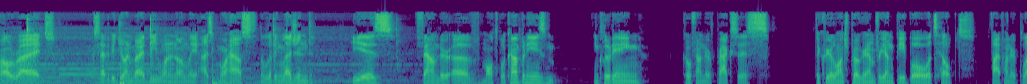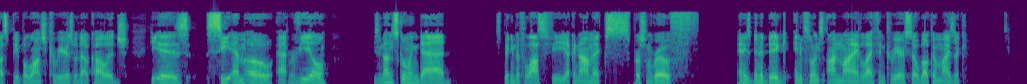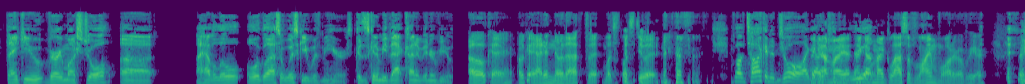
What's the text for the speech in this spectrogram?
All right. Excited to be joined by the one and only Isaac Morehouse, the living legend. He is founder of multiple companies, including co founder of Praxis, the career launch program for young people. It's helped 500 plus people launch careers without college. He is CMO at Reveal. He's an unschooling dad. He's big into philosophy, economics, personal growth, and he's been a big influence on my life and career. So welcome, Isaac. Thank you very much, Joel. Uh, I have a little a little glass of whiskey with me here because it's going to be that kind of interview. Oh, okay, okay. I didn't know that, but let's let's do it. if I'm talking to Joel, I, I got my I got my glass of lime water over here.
